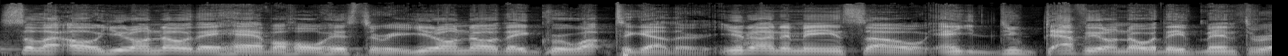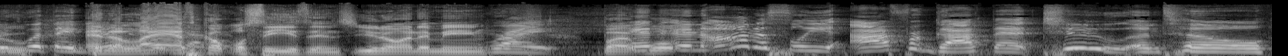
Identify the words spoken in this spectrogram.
So like, oh, you don't know they have a whole history. You don't know they grew up together. You know what I mean? So, and you, you definitely don't know what they've been through What they've in the last together. couple seasons. You know what I mean? Right. But and, we'll- and honestly, I forgot that too until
